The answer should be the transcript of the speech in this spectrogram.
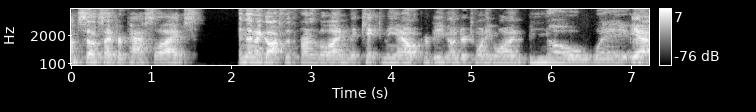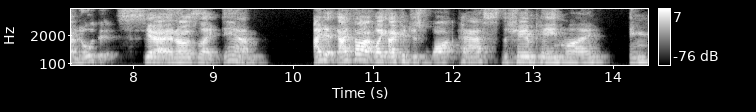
I'm so excited for Past Lives, and then I got to the front of the line and they kicked me out for being under 21. No way. I Yeah. didn't know this. Yeah, and I was like, damn. I did, I thought like I could just walk past the champagne line and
